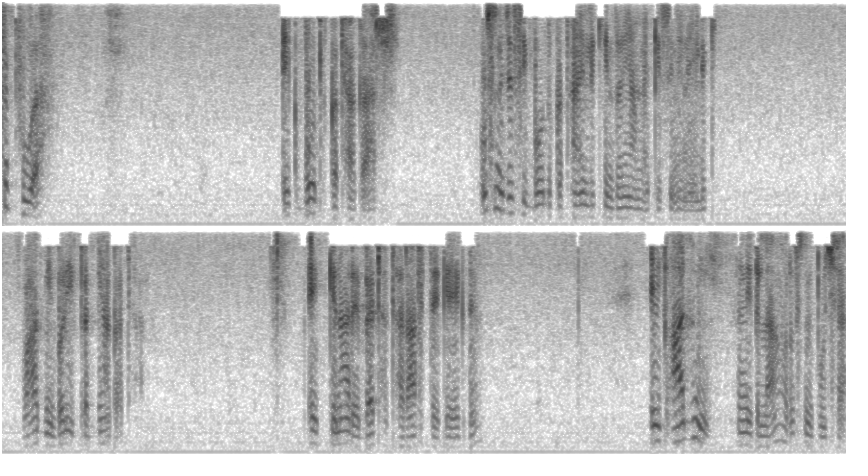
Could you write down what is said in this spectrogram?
सब हुआ। एक बोध कथाकार। उसने जैसी बोध कथाएँ लिखी दुनिया में किसी ने नहीं लिखी। वह आदमी बड़ी प्रज्ञा का था। एक किनारे बैठा था रास्ते के एक दिन। एक आदमी निकला और उसने पूछा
